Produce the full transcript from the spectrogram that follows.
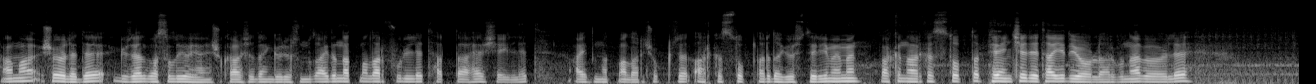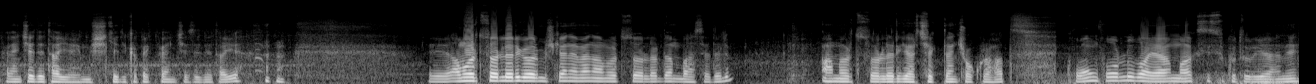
Ama şöyle de güzel basılıyor yani şu karşıdan görüyorsunuz. Aydınlatmalar full led hatta her şey led. Aydınlatmaları çok güzel. Arka stopları da göstereyim hemen. Bakın arka stopta pençe detayı diyorlar buna böyle. Pençe detayıymış. Kedi köpek pençesi detayı. Ee, amortisörleri görmüşken hemen amortisörlerden bahsedelim. Amortisörleri gerçekten çok rahat. Konforlu bayağı maxi scooter yani.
